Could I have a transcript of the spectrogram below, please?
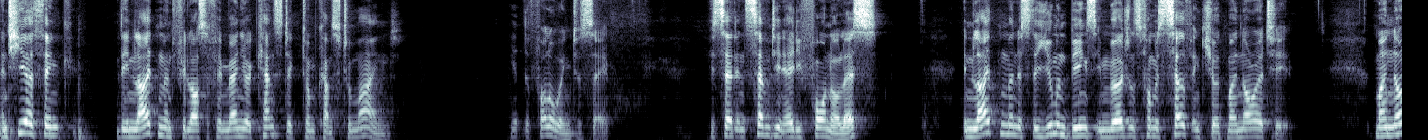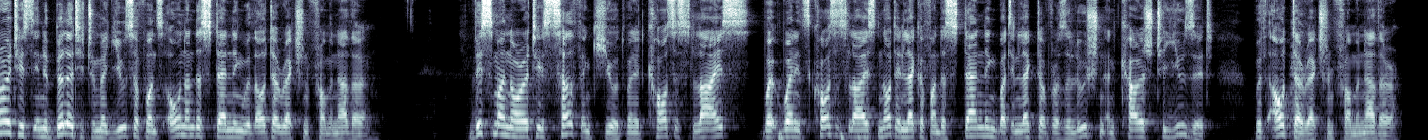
And here I think the Enlightenment philosopher Immanuel Kant's dictum comes to mind. He had the following to say. He said in 1784, no less, Enlightenment is the human being's emergence from a self-incurred minority. Minority is the inability to make use of one's own understanding without direction from another. This minority is self-incurred when it causes lies, when its causes lies not in lack of understanding, but in lack of resolution and courage to use it without direction from another.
